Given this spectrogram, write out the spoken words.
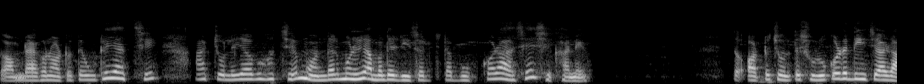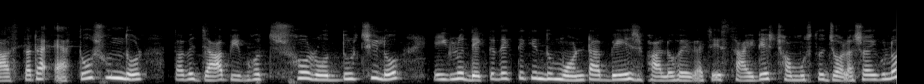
তো আমরা এখন অটোতে উঠে যাচ্ছি। আর চলে যাব হচ্ছে মন্দারমণির আমাদের রিসর্ট যেটা বুক করা আছে সেখানে। তো অটো চলতে শুরু করে দিয়েছে আর রাস্তাটা এত সুন্দর, তবে যা বীভৎস রোদ্দুর ছিল, এইগুলো দেখতে দেখতে কিন্তু মনটা বেশ ভালো হয়ে গেছে। এই সাইডের সমস্ত জলাশয়গুলো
